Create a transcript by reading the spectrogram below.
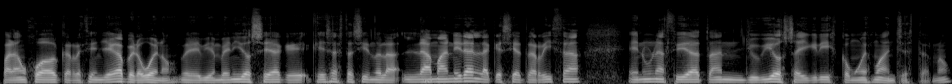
para un jugador que recién llega, pero bueno, eh, bienvenido sea que, esa está siendo la, la manera en la que se aterriza en una ciudad tan lluviosa y gris como es Manchester, ¿no?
